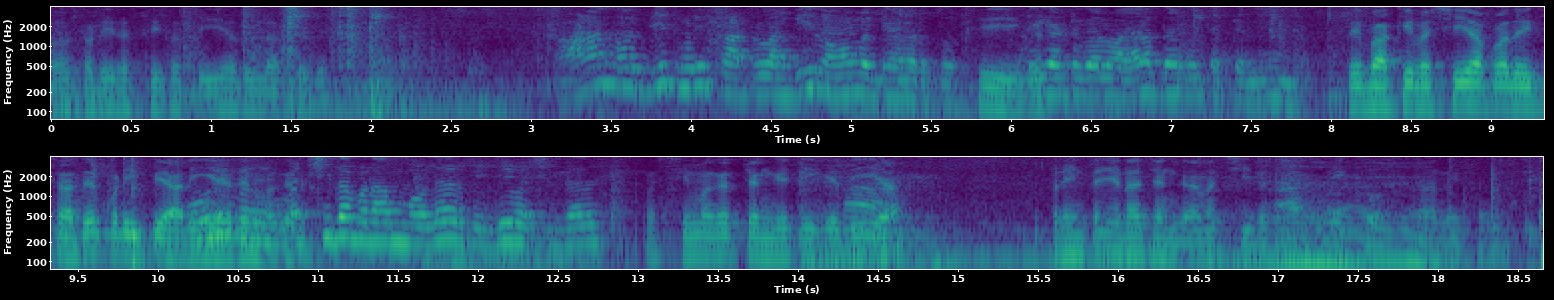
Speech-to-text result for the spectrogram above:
ਉਹ ਥੋੜੀ ਰੱਸੀ ਫਸੀ ਹੈ ਉਹਦੀ ਲੱਤ ਤੇ। ਆਣਾ ਹੋਰ ਵੀ ਥੋੜੀ ਸੱਟ ਲੱਗ ਗਈ ਲਾਉਣ ਲੱਗਿਆ ਹੜ ਤੋਂ ਠੀਕ ਹੈ। ਟਿਕਾ ਟੁਕਾ ਲਵਾਇਆ ਉਦਾਂ ਕੋਈ ਚੱਕਰ ਨਹੀਂ ਹੈ ਤੇ ਬਾਕੀ ਵੱਛੀ ਆਪਾਂ ਦੇਖ ਸਕਦੇ ਹਾਂ, ਬੜੀ ਪਿਆਰੀ ਹੈ ਇਹਦੇ ਮਗਰ। ਵੱਛੀ ਦਾ ਬੜਾ ਮੁੱਲ ਹੈ ਬੀਜੀ ਵੱਛੀ ਦਾ ਤੇ। ਵੱਛੀ ਮਗਰ ਚੰਗੇ ਟੀਕੇ ਦੀ ਆ। ਪ੍ਰਿੰਟ ਜਿਹੜਾ ਚੰਗਾ ਵੱਛੀ ਦਾ। ਆਹ ਵੇਖੋ ਆ ਦੇਖ। ਸਕਦੇ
